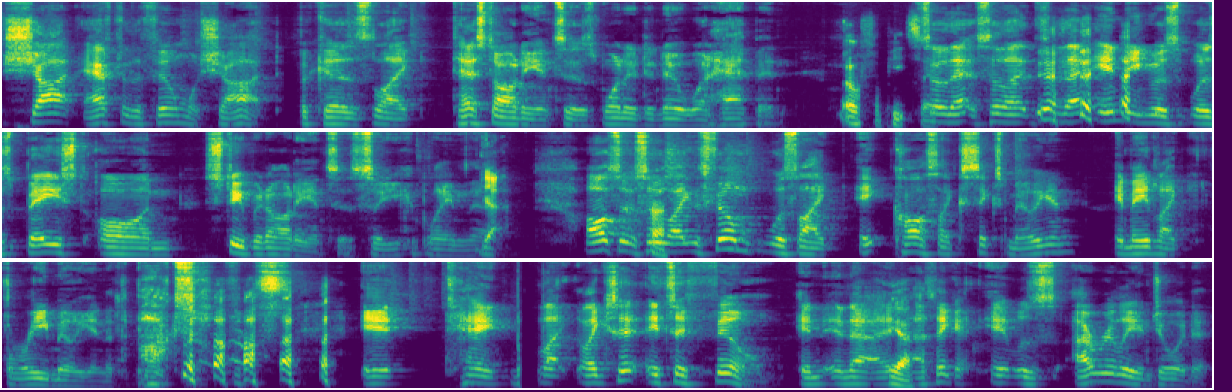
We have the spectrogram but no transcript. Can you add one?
shot after the film was shot because like test audiences wanted to know what happened. Oh, for Pete's sake! So that so that so that ending was was based on stupid audiences. So you can blame them. Yeah. Also, so like this film was like it cost like six million. It made like three million at the box office. it take like like I said, it's a film, and and I, Yeah. I think it was. I really enjoyed it.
